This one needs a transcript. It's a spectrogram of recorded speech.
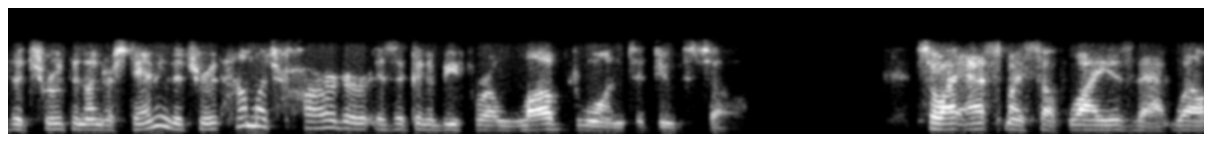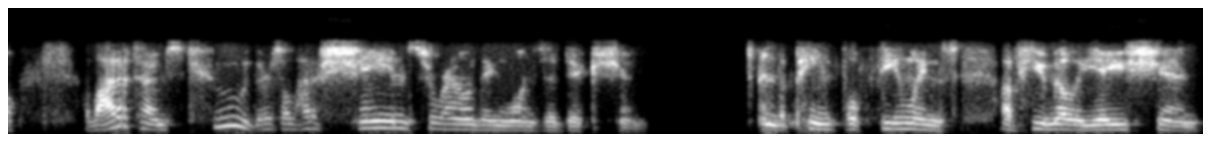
the truth and understanding the truth how much harder is it going to be for a loved one to do so so I ask myself, why is that? Well, a lot of times, too, there's a lot of shame surrounding one's addiction and the painful feelings of humiliation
